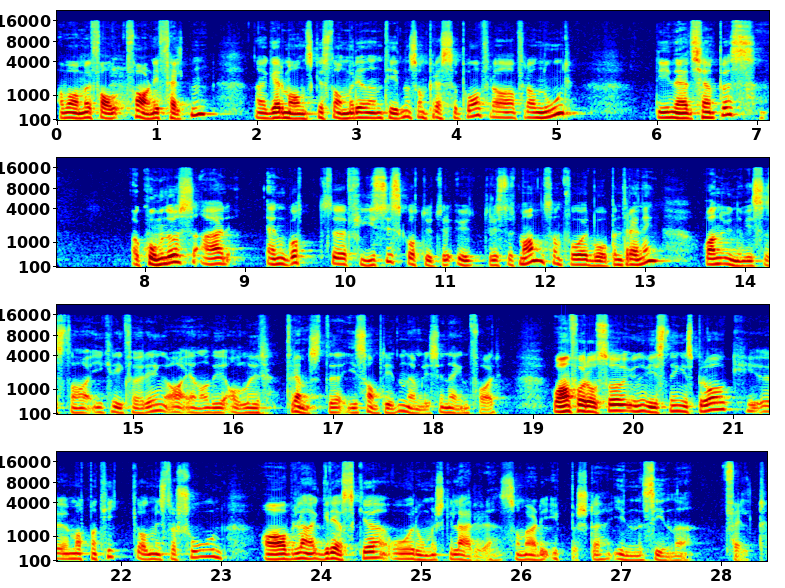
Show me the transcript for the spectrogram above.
Han var med faren i felten. Det er germanske stammer i den tiden som presser på fra, fra nord. De nedkjempes. Akomedos er en godt, eh, fysisk godt utrustet mann som får våpentrening. Og han undervises da i krigføring av en av de aller fremste i samtiden, nemlig sin egen far. Og han får også undervisning i språk, eh, matematikk, administrasjon av greske og romerske lærere, som er de ypperste innen sine felt.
